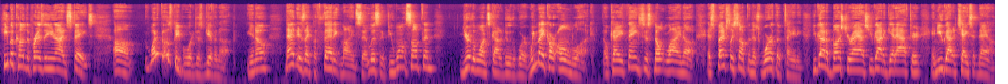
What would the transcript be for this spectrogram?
he became the president of the United States. Um, what if those people would have just given up? You know, that is a pathetic mindset. Listen, if you want something, you're the one that's got to do the work. We make our own luck. Okay, things just don't line up, especially something that's worth obtaining. You got to bust your ass, you got to get after it, and you got to chase it down.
